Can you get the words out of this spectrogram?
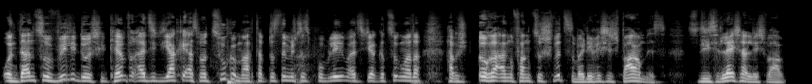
und dann zu Willi durchgekämpft. Und als ich die Jacke erstmal zugemacht habe, das ist nämlich das Problem, als ich die Jacke zugemacht habe, habe ich irre angefangen zu schwitzen, weil die richtig warm ist. So, Die ist lächerlich warm.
